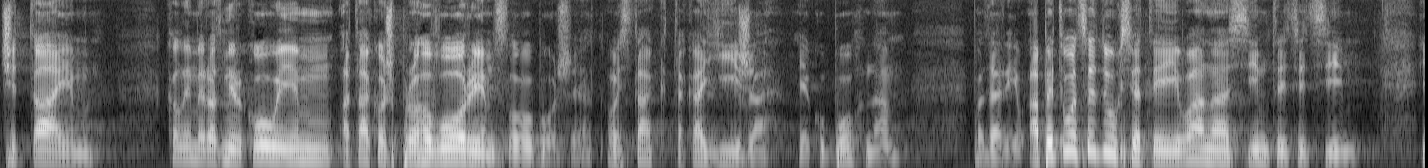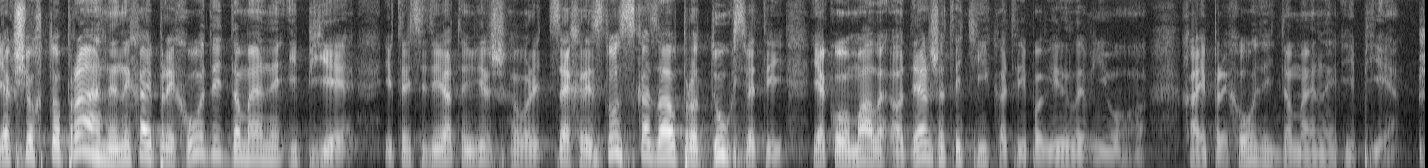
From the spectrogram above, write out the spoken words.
читаємо, коли ми розмірковуємо, а також проговорюємо Слово Боже. Ось так така їжа, яку Бог нам подарив. А Петро це Дух Святий, Івана 7,37. Якщо хто прагне, нехай приходить до мене і п'є. І в 39 му вірш говорить, це Христос сказав про Дух Святий, якого мали одержати ті, котрі повірили в нього. Хай приходить до мене і п'є.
